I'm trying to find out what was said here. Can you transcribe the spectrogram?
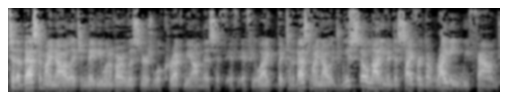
To the best of my knowledge, and maybe one of our listeners will correct me on this if, if, if you like, but to the best of my knowledge, we've still not even deciphered the writing we found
